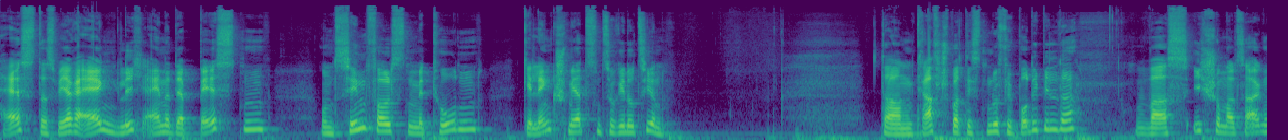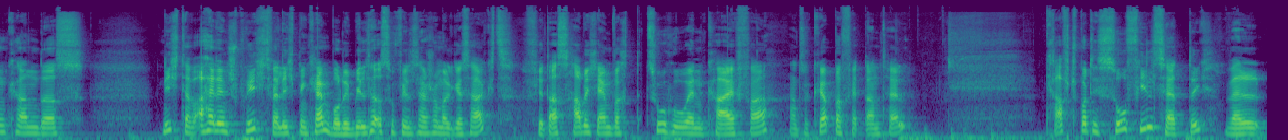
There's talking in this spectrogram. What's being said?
Heißt, das wäre eigentlich eine der besten und sinnvollsten Methoden, Gelenkschmerzen zu reduzieren. Dann Kraftsport ist nur für Bodybuilder, was ich schon mal sagen kann, dass nicht der Wahrheit entspricht, weil ich bin kein Bodybuilder, so viel sei schon mal gesagt. Für das habe ich einfach zu hohen KFA, also Körperfettanteil. Kraftsport ist so vielseitig, weil,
